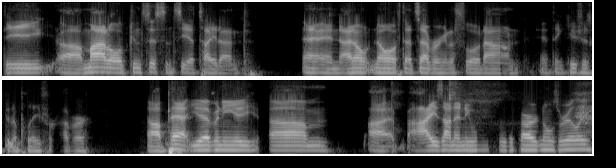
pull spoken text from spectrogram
the uh, model of consistency at tight end. And I don't know if that's ever going to slow down. I think he's just going to play forever. Uh, Pat, you have any um, uh, eyes on anyone for the Cardinals, really?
